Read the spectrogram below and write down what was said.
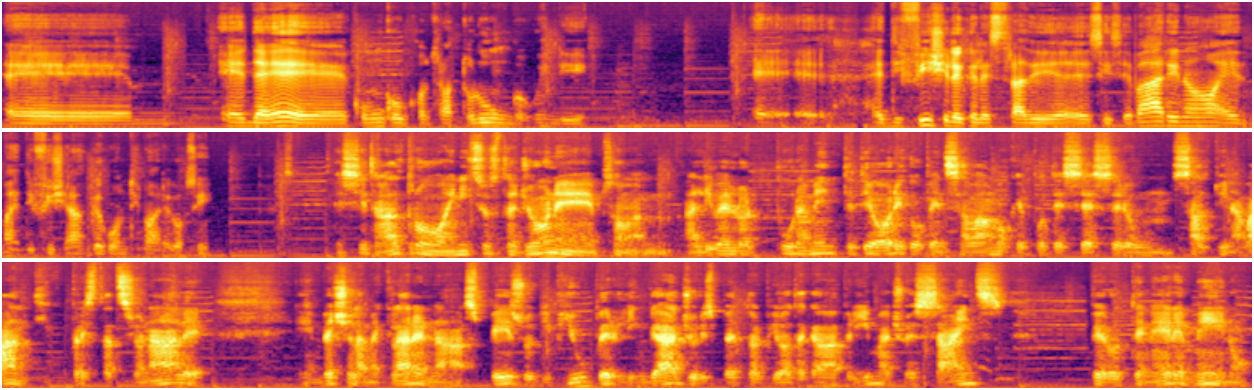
E, ehm, ed è comunque un contratto lungo, quindi è, è difficile che le strade si separino, e, ma è difficile anche continuare così. Eh sì, tra l'altro a inizio stagione, insomma, a livello puramente teorico pensavamo che potesse essere un salto in avanti prestazionale e invece la McLaren ha speso di più per l'ingaggio rispetto al pilota che aveva prima, cioè Sainz, per ottenere meno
